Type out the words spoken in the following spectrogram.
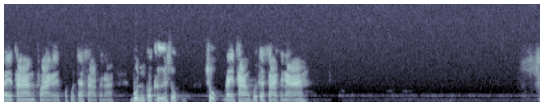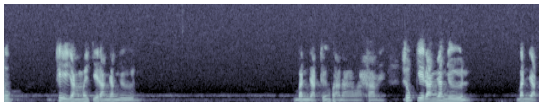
ในทางฝ่ายพระพุทธศาสนา บุญก็คือสุข สุขในทางพุทธศาสนา สุขที่ยังไม่จีรังยังยืน บัญญัติถึงพระอนาคามีสุขจีรังยั่งยืน บัญญัติ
